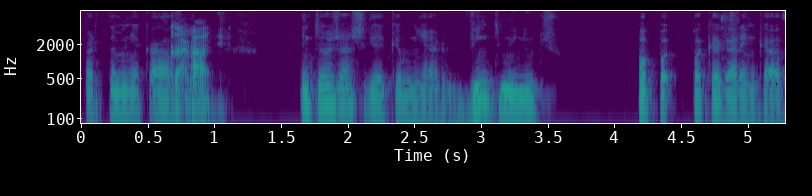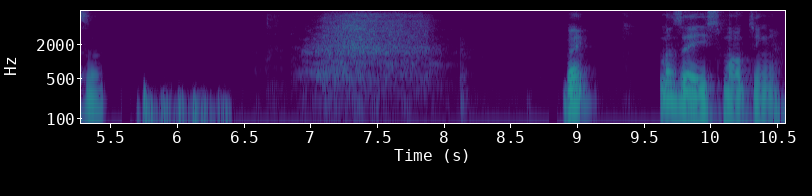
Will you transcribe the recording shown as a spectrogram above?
perto da minha casa. Caralho. Então eu já cheguei a caminhar 20 minutos para pa, cagar em casa. Bem, mas é isso, maltinha.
